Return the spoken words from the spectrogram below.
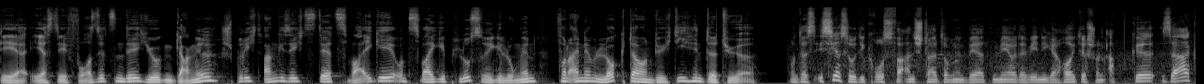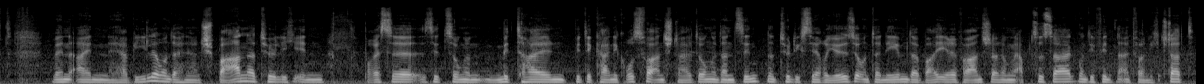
Der erste Vorsitzende Jürgen Gangel spricht angesichts der 2G- und 2G-Plus-Regelungen von einem Lockdown durch die Hintertür. Und das ist ja so, die Großveranstaltungen werden mehr oder weniger heute schon abgesagt. Wenn ein Herr Wieler und ein Herr Spahn natürlich in Pressesitzungen mitteilen, bitte keine Großveranstaltungen, dann sind natürlich seriöse Unternehmen dabei, ihre Veranstaltungen abzusagen und die finden einfach nicht statt.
